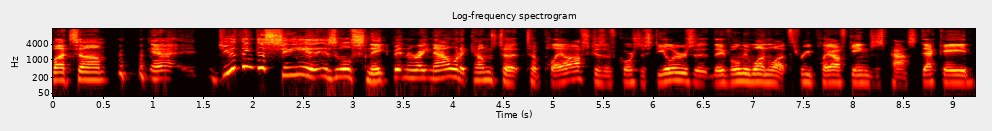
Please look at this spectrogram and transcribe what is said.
But um, uh, do you think the city is a little snake bitten right now when it comes to to playoffs? Because of course the Steelers uh, they've only won what three playoff games this past decade.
